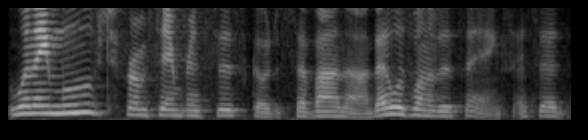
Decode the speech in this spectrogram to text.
when i moved from san francisco to savannah that was one of the things i said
